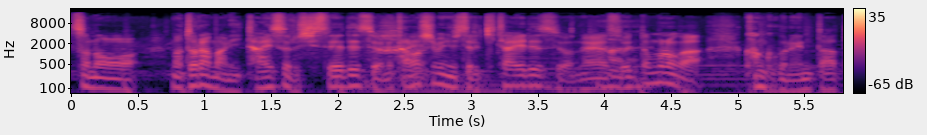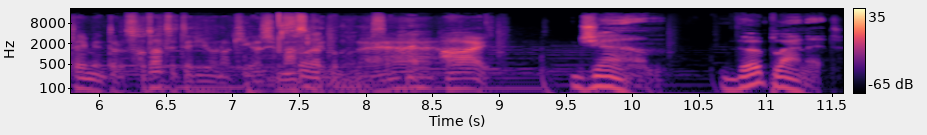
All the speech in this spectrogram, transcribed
その、まあ、ドラマに対する姿勢ですよね、楽しみにしてる期待ですよね、そういったものが韓国のエンターテインメントで育ててるような気がしますけどもね。はい、はい。JAM The Planet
